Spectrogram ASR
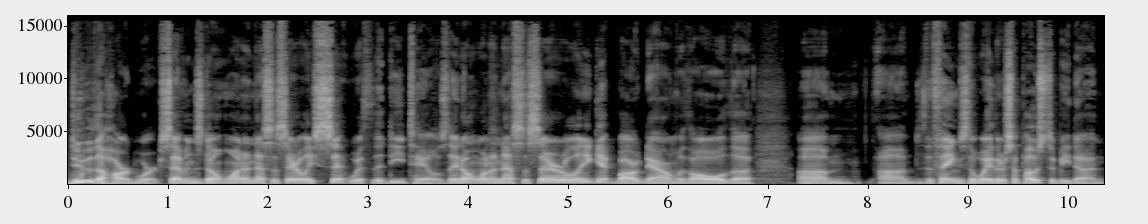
do the hard work. Sevens don't want to necessarily sit with the details. They don't want to necessarily get bogged down with all the um, uh, the things the way they're supposed to be done.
